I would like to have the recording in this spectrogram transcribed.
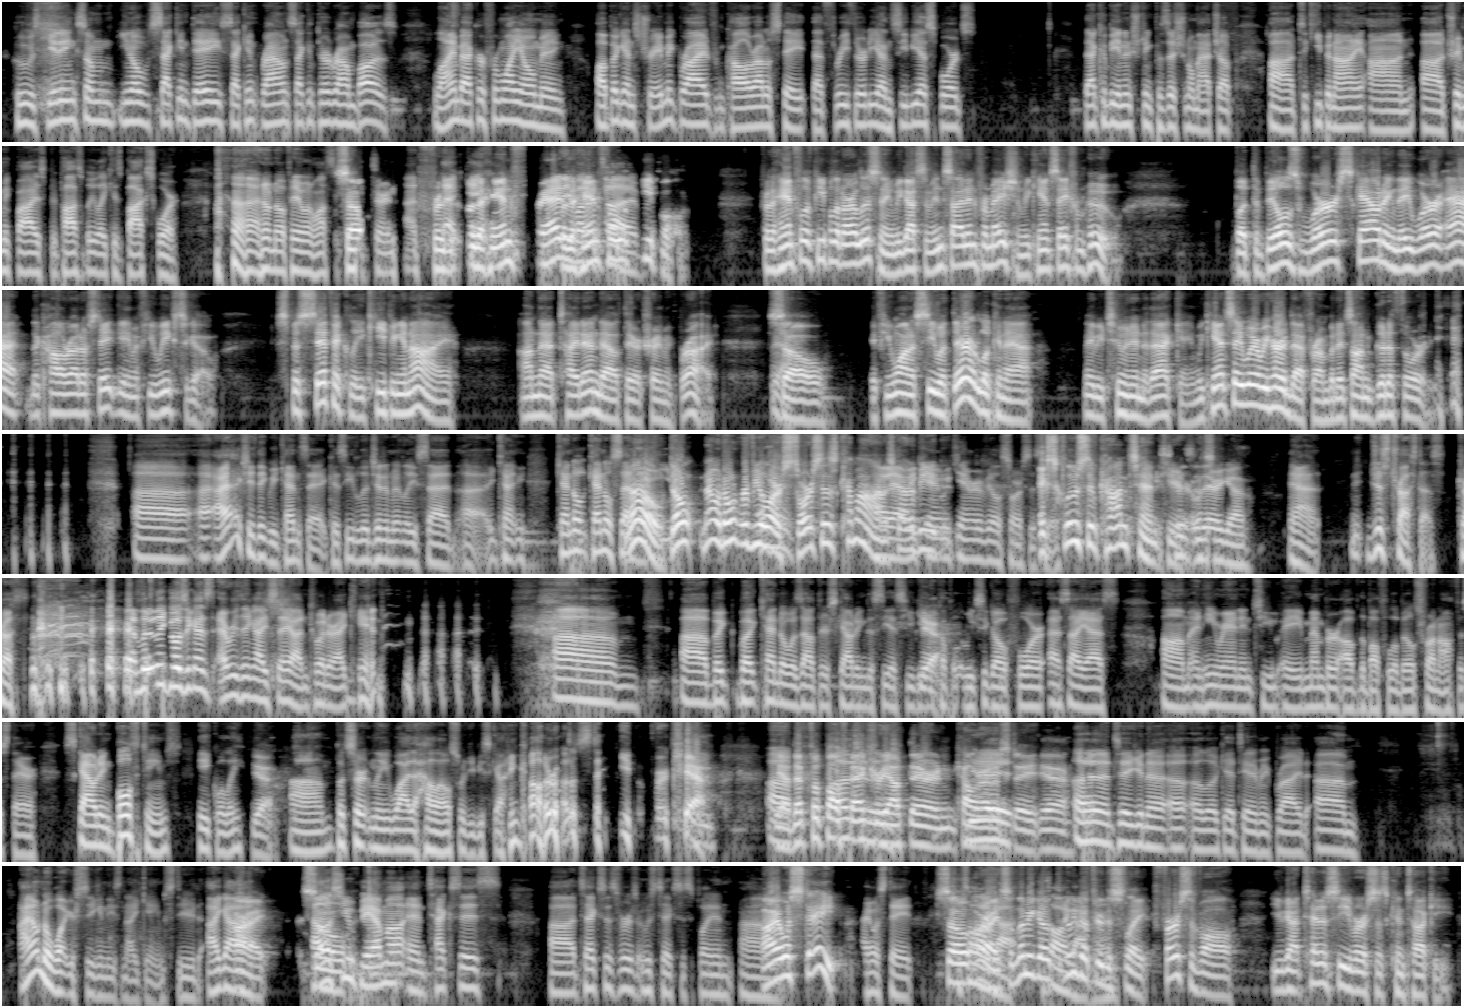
who's getting some, you know, second day, second round, second, third round buzz. Linebacker from Wyoming up against Trey McBride from Colorado State. That 3:30 on CBS Sports. That could be an interesting positional matchup uh, to keep an eye on. Uh, Trey McBride's possibly like his box score. I don't know if anyone wants to So, turn on For the, for the hand for for the handful time. of people, for the handful of people that are listening, we got some inside information. We can't say from who, but the Bills were scouting. They were at the Colorado State game a few weeks ago, specifically keeping an eye on that tight end out there, Trey McBride. Yeah. So if you want to see what they're looking at, maybe tune into that game. We can't say where we heard that from, but it's on good authority. Uh, I actually think we can say it because he legitimately said, uh, Ken, Kendall Kendall said, no, he- don't no, don't reveal our sources. Come on, Oh, it's yeah, got to we be can't, we can't reveal sources. here. exclusive content here. Exclusive, Let's- There you go. Yeah, just trust us. Trust. it literally goes against everything I say on Twitter. I can't. um, uh, but but Kendall was out there scouting the CSU game Yeah. a couple of weeks ago for SIS. Um, and he ran into a member of the Buffalo Bills front office there, scouting both teams equally. yeah. Um, but certainly, why the hell else would you be scouting Colorado State University? Yeah. yeah, Uh, that football factory than- out there in Colorado Yeah. State. Yeah. other than taking a, a, a look at Tanner McBride. Um, I don't know what you're seeing in these night games, dude. I got All right. So LSU, Bama, and Texas. Uh, Texas versus who's Texas playing? Um, Iowa State. Iowa State. So all all right. got. So let me go. Let me go through man. the slate. First of all, you've got Tennessee versus Kentucky.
